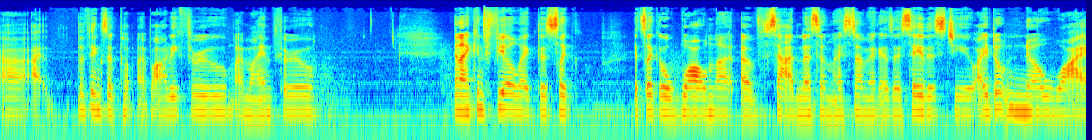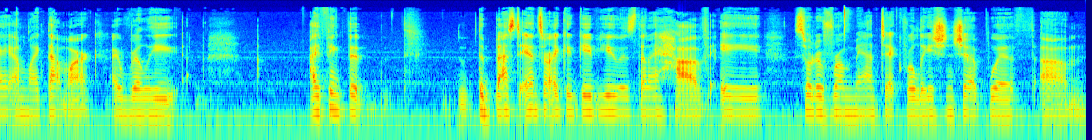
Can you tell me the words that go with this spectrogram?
Uh, I, the things I've put my body through, my mind through, and I can feel like this like it's like a walnut of sadness in my stomach as I say this to you. I don't know why I'm like that, Mark. I really I think that the best answer I could give you is that I have a sort of romantic relationship with um,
